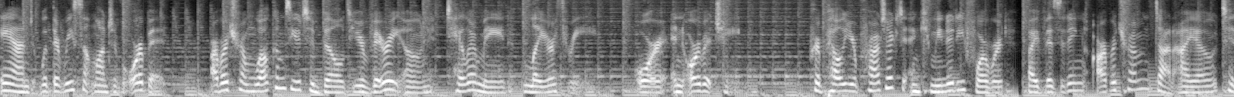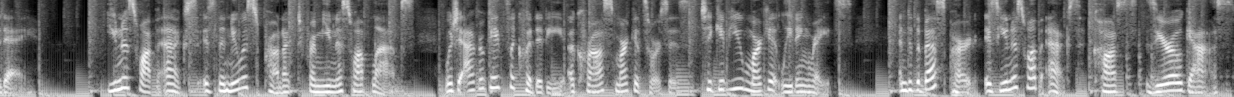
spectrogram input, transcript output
and with the recent launch of Orbit, Arbitrum welcomes you to build your very own tailor made Layer 3, or an Orbit chain. Propel your project and community forward by visiting arbitrum.io today. Uniswap X is the newest product from Uniswap Labs, which aggregates liquidity across market sources to give you market leading rates. And the best part is Uniswap X costs zero gas.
